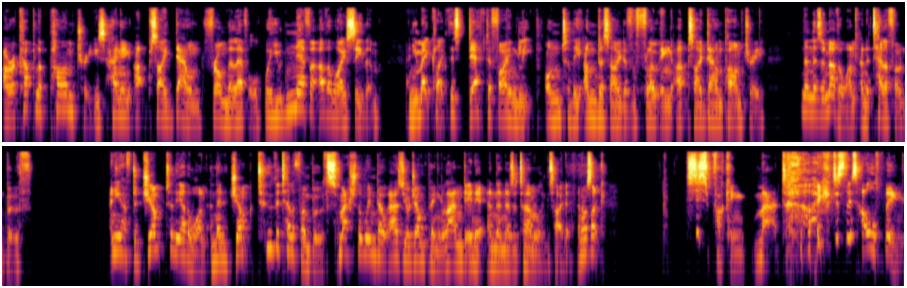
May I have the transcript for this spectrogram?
are a couple of palm trees hanging upside down from the level where you'd never otherwise see them. And you make like this death defying leap onto the underside of a floating upside down palm tree. And then there's another one and a telephone booth. And you have to jump to the other one and then jump to the telephone booth, smash the window as you're jumping, land in it, and then there's a terminal inside it. And I was like, this is fucking mad. like, just this whole thing.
